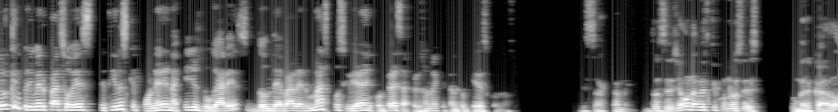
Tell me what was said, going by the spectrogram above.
creo que el primer paso es, te tienes que poner en aquellos lugares donde va a haber más posibilidad de encontrar a esa persona que tanto quieres conocer. Exactamente. Entonces, ya una vez que conoces tu mercado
